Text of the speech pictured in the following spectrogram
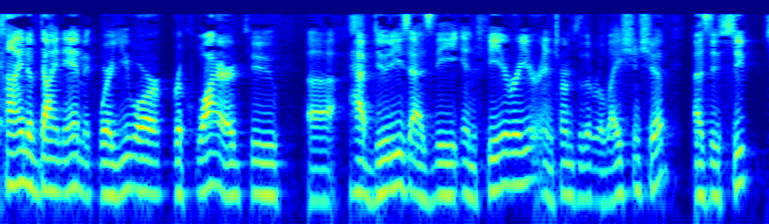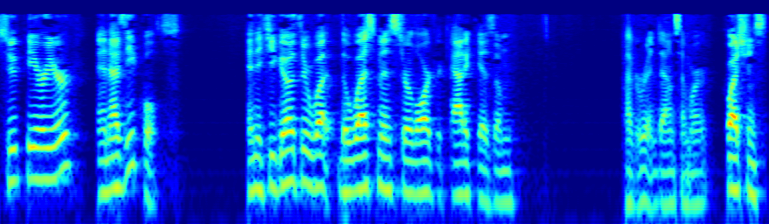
kind of dynamic where you are required to uh, have duties as the inferior in terms of the relationship, as the superior, and as equals. And if you go through what the Westminster Larger Catechism, I have it written down somewhere, questions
